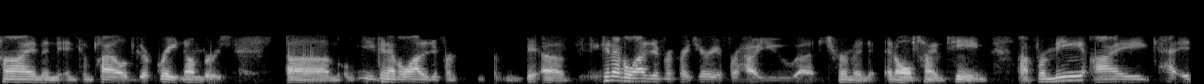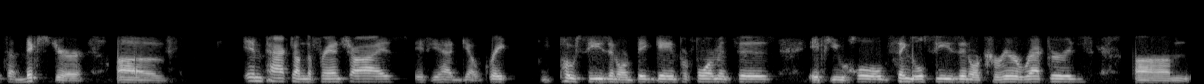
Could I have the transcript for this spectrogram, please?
time and, and compiled great numbers. Um, you can have a lot of different uh, you can have a lot of different criteria for how you uh, determine an all-time team. Uh, for me, I it's a mixture of impact on the franchise, if you had you know great postseason or big game performances, if you hold single season or career records. Um,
